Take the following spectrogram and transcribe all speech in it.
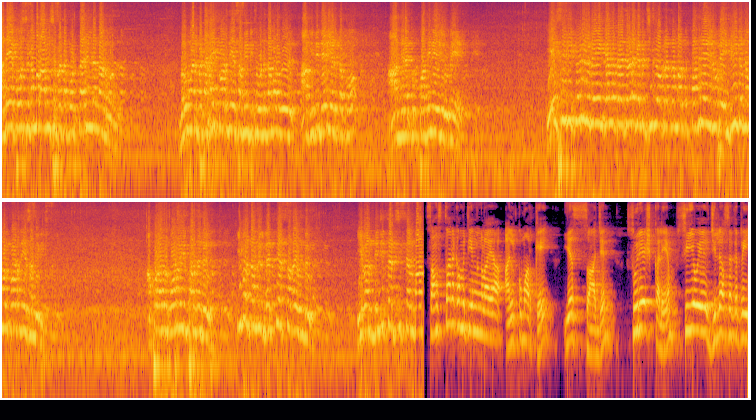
അതേ പോസ്റ്റ് നമ്മൾ ആവശ്യപ്പെട്ടപ്പോൾ തരില്ലെന്നാണ് പറഞ്ഞത്. ബഹുമാനപ്പെട്ട ഹൈക്കോടതിയെ സമീപിച്ചുകൊണ്ട് നമ്മളത് ആ വിധി നേടിയെടുത്തപ്പോ ആ നിരക്ക് പതിനേഴ് രൂപയായി. എ സി ബിക്ക് ഒരു രൂപയും കേരളത്തിലെ ചെറുകിട ചീഫ് ഓപ്പറേറ്റർമാർക്ക് പതിനേഴ് രൂപയും വീണ്ടും നമ്മൾ കോടതിയെ സമീപിച്ചു. അപ്പോൾ അവർ കോടതിയിൽ പറഞ്ഞത് ഇവർ തമ്മിൽ വ്യത്യസ്തതയുണ്ട്. ഇവർ ഡിജിറ്റൽ സിസ്റ്റം സംസ്ഥാന കമ്മിറ്റി അംഗങ്ങളായ Anilkumar K S Sajan Suresh Kalayam C O A ജില്ലാ secretary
